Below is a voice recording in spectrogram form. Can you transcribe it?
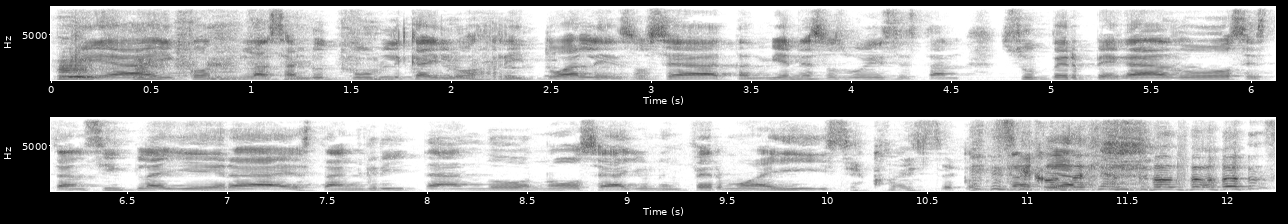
¿qué hay con la salud pública y los rituales? O sea, también esos güeyes están súper pegados, están sin playera, están gritando, ¿no? O sea, hay un enfermo ahí y se, se, Se contagia. contagian todos.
